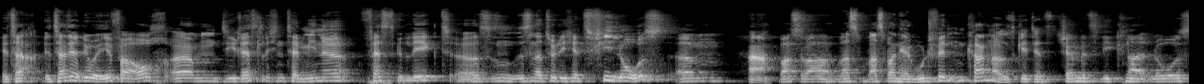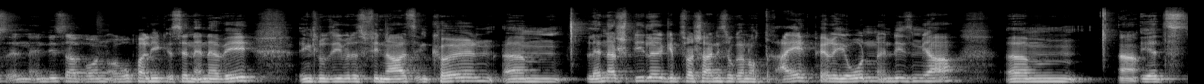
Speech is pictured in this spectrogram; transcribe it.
Jetzt hat, jetzt hat ja die UEFA auch ähm, die restlichen Termine festgelegt. Äh, Es ist, ist natürlich jetzt viel los. Ähm, Ah. Was war, was, was man ja gut finden kann. Also es geht jetzt Champions League knallt los in, in Lissabon, Europa League ist in NRW, inklusive des Finals in Köln. Ähm, Länderspiele gibt's wahrscheinlich sogar noch drei Perioden in diesem Jahr. Ähm, Ja. Jetzt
